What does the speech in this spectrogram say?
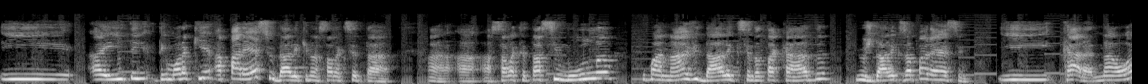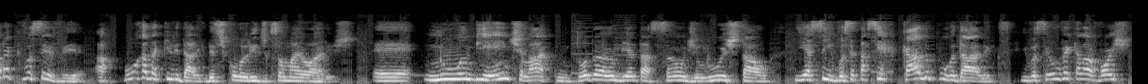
E aí tem, tem uma hora que aparece o Dalek na sala que você tá. A, a, a sala que você tá simula uma nave Dalek sendo atacada e os Daleks aparecem. E, cara, na hora que você vê a porra daquele Dalek, desses coloridos que são maiores, é, no ambiente lá, com toda a ambientação de luz e tal, e assim, você tá cercado por Daleks, e você ouve aquela voz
